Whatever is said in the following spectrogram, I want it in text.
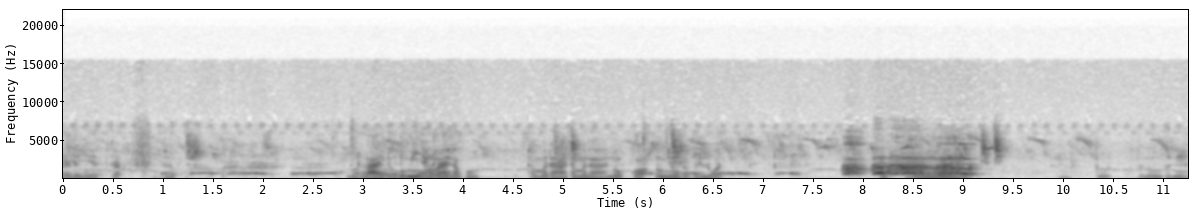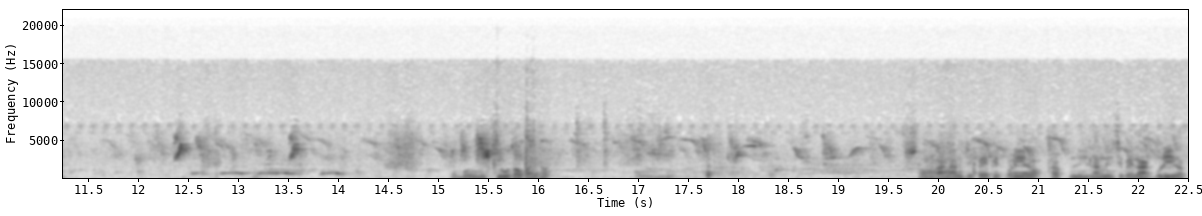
รายละเอียดกับครับลวดลายกับบ่มียังไรครับผม ธรรมดาธรรมดานกเกาะนกยังก็เป็นลวดง่ายตูดเป็นองค์พระเนี่ยจะเบิ้งคิวต่อไปครับสองหลังนั้นจะไปเพชรบุรีเนาะครับนี่หลังนี้จะไปราชบุรีครับ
